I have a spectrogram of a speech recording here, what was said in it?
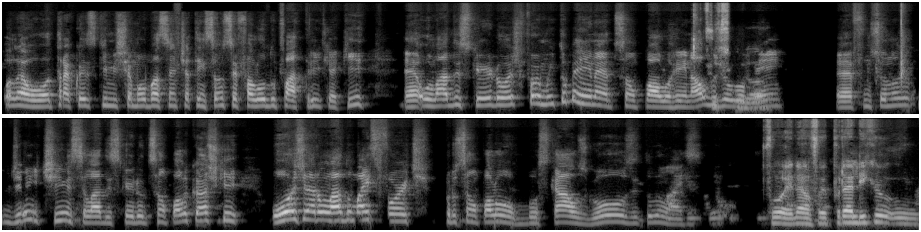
Ô, Léo, outra coisa que me chamou bastante atenção, você falou do Patrick aqui, é, o lado esquerdo hoje foi muito bem, né, do São Paulo. O Reinaldo funcionou. jogou bem, é, funcionou direitinho esse lado esquerdo do São Paulo, que eu acho que hoje era o lado mais forte para o São Paulo buscar os gols e tudo mais. Foi, não, foi por ali que o,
